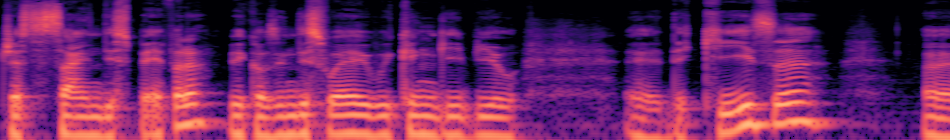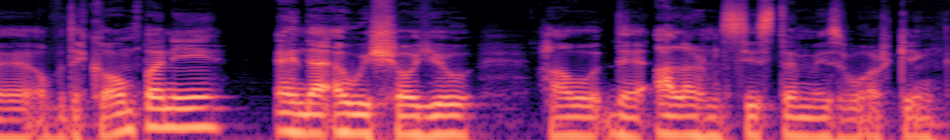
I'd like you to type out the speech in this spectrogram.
just sign this paper because in this way we can give you uh, the keys uh, of the company, and I will show you how the alarm system is working."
